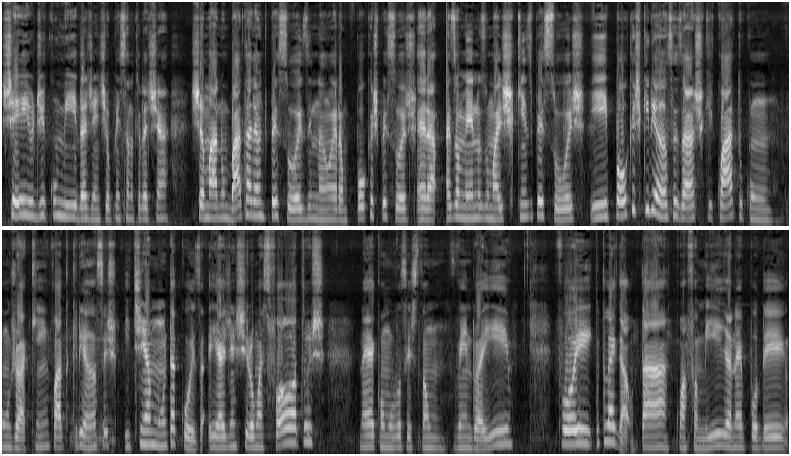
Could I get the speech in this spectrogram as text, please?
cheio de comida, gente. Eu pensando que ela tinha chamado um batalhão de pessoas e não, eram poucas pessoas. Era mais ou menos umas 15 pessoas e poucas crianças, acho que quatro com com Joaquim, quatro crianças e tinha muita coisa. E a gente tirou umas fotos, né? Como vocês estão vendo aí. Foi muito legal, tá? Com a família, né? Poder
